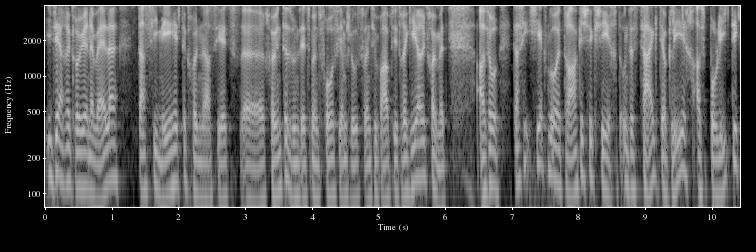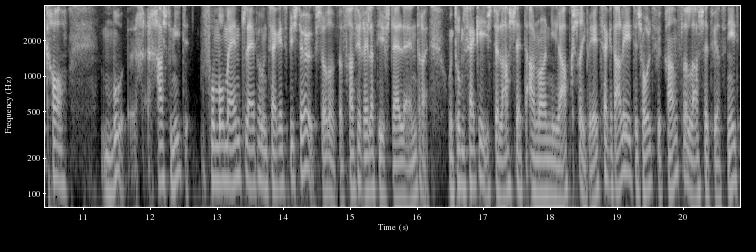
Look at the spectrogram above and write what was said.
in dieser grünen Welle, dass sie mehr hätten können, als sie jetzt äh, könnten. Und jetzt müssen sie froh sein am Schluss, wenn sie überhaupt in die Regierung kommen. Also, das ist irgendwo eine tragische Geschichte. Und es zeigt ja gleich, als Politiker, kannst du nicht vom Moment leben und sagen, jetzt bist du der Höchste, oder? Das kann sich relativ schnell ändern. Und darum sage ich, ist der Laschet auch noch nicht abgeschrieben. Jetzt sagen alle, der Scholz wird Kanzler, Laschet wird es nicht.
